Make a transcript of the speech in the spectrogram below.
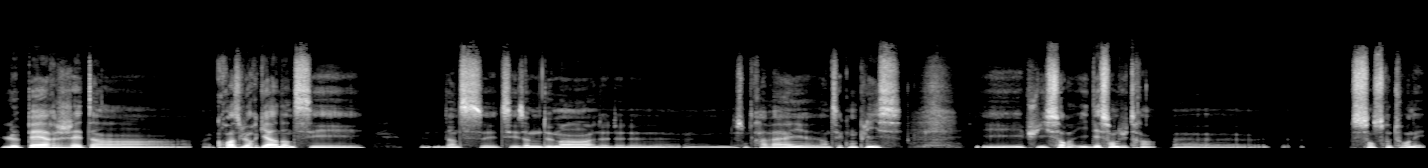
Le père jette un, croise le regard d'un de ses, hommes de main de, de, son travail, d'un de ses complices, et, puis il sort, il descend du train sans se retourner.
